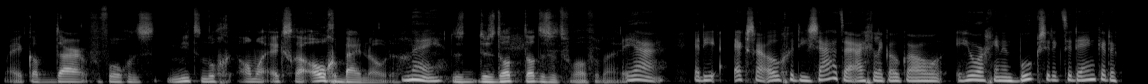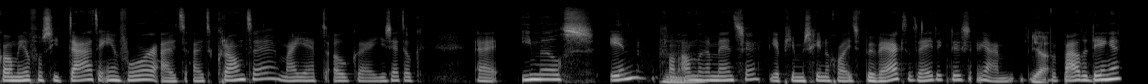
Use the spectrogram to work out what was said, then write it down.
Maar ik had daar vervolgens niet nog allemaal extra ogen bij nodig. nee. Dus, dus dat, dat is het vooral voor mij. Ja. ja, die extra ogen die zaten eigenlijk ook al heel erg in het boek, zit ik te denken. Er komen heel veel citaten in voor uit, uit kranten. Maar je, hebt ook, eh, je zet ook eh, e-mails in van Mhm. andere mensen. Die heb je misschien nog wel iets bewerkt, dat weet ik dus. Ja, Ja. bepaalde dingen.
